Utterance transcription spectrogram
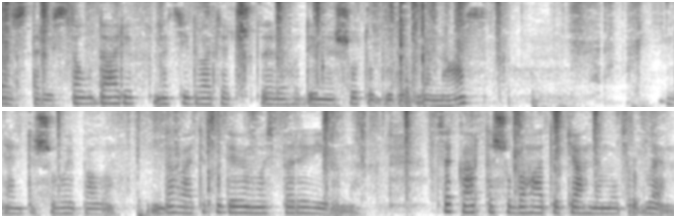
С-300 ударів на ці 24 години. Що то буде для нас? Гляньте, що випало. Давайте подивимось, перевіримо. Це карта, що багато тягнемо проблем.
